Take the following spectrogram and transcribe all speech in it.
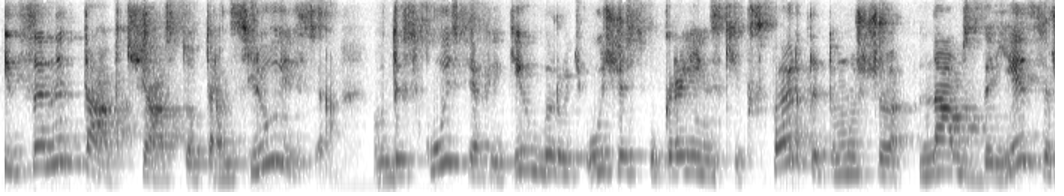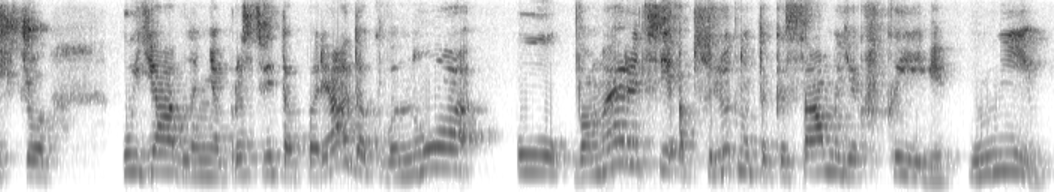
І це не так часто транслюється в дискусіях, в яких беруть участь українські експерти, тому що нам здається, що уявлення про світопорядок воно у в Америці абсолютно таке саме, як в Києві. Ні.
